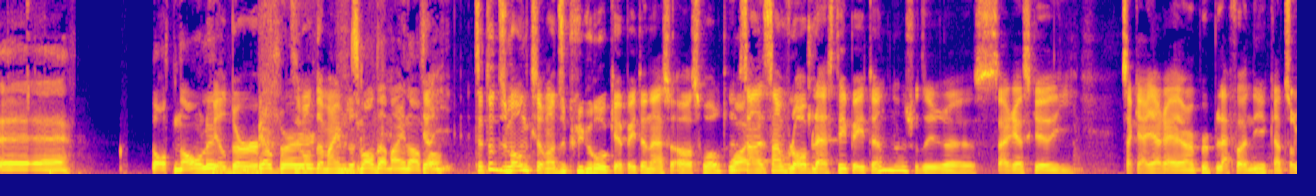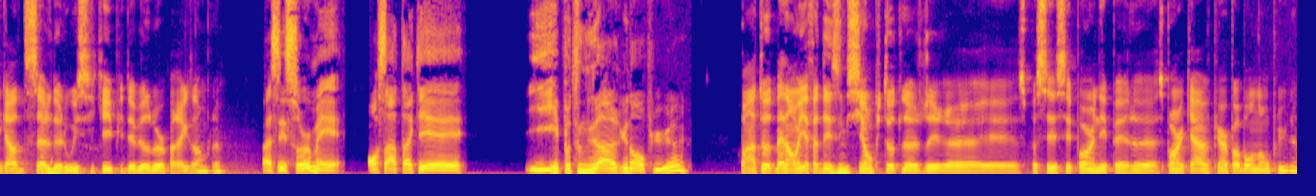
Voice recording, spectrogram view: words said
euh, d'autres noms, là. Bill Burr, Bill Burr, du monde de même, là. Du monde de même, dans le fond. C'est tout du monde qui sont rendus plus gros que Peyton Os- Oswalt. Ouais. sans, sans vouloir blaster Peyton. Je veux dire, euh, ça reste que il- sa carrière est un peu plafonnée quand tu regardes celle de Louis C.K. puis de Bill Burr, par exemple. là. Ben, c'est sûr, mais on s'entend qu'il il est pas tout nu dans la rue non plus, là. Pas en tout. Ben non, il a fait des émissions puis tout, là. Je veux dire, euh, c'est pas, c'est, c'est pas un épais, là. C'est pas un cave puis un pas bon non plus, là.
